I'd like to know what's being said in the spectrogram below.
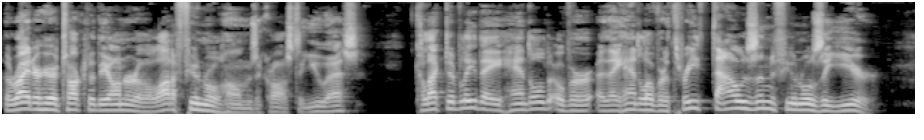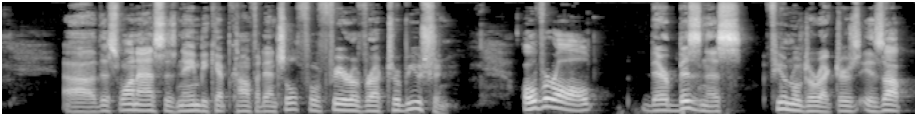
the writer here talked to the owner of a lot of funeral homes across the US collectively they handled over they handle over 3000 funerals a year uh, this one asked his name be kept confidential for fear of retribution overall their business funeral directors is up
